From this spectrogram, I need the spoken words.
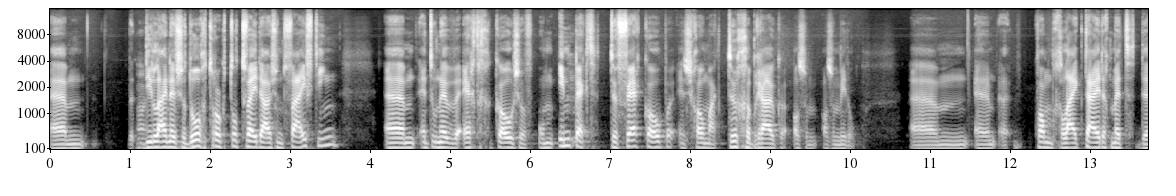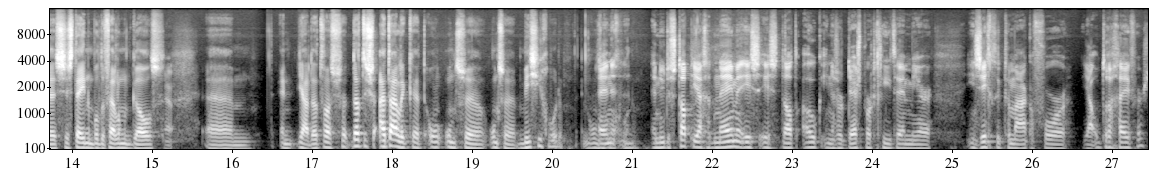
Um, die lijn heeft ze doorgetrokken tot 2015. Um, en toen hebben we echt gekozen om impact te verkopen en schoonmaak te gebruiken als een, als een middel. Um, en uh, kwam gelijktijdig met de Sustainable Development Goals. Ja. Um, en ja, dat, was, dat is uiteindelijk het, onze, onze missie geworden. Onze en, en, nu de stap die je gaat nemen is, is dat ook in een soort dashboard gieten en meer inzichtelijk te maken voor ja, opdrachtgevers.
